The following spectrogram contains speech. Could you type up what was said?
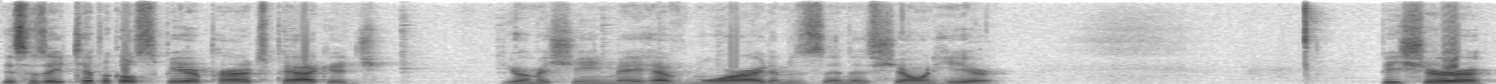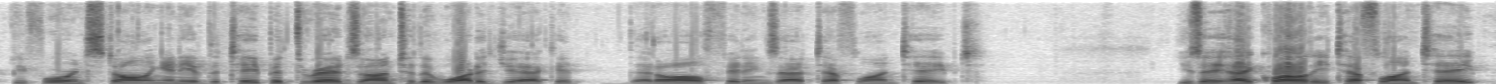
This is a typical spare parts package. Your machine may have more items than is shown here. Be sure, before installing any of the tapered threads onto the water jacket, that all fittings are Teflon taped. Use a high quality Teflon tape.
